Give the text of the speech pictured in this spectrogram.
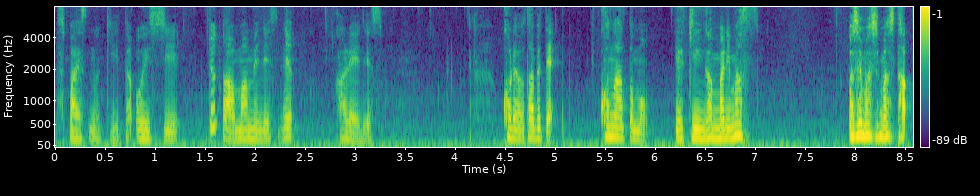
スパイスの効いた美味しいちょっと甘めですねカレーですこれを食べてこの後も夜勤頑張りますお邪魔しました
